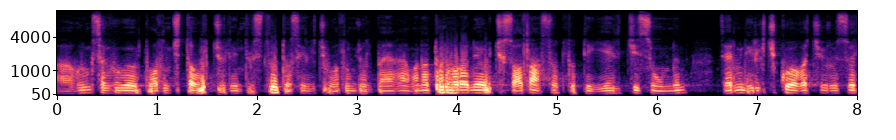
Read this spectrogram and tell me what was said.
хөрөнгө санхүүгийн хувьд боломжтой болчихвол энэ төслүүд бас хэрэгжих боломж бол байгаа. Манай төр хорооны хувьд ч гэсэн олон асуудлуудыг ярьж исэн өмнө зарим нь хэрэгжихгүй байгаа ч ерөөсөө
